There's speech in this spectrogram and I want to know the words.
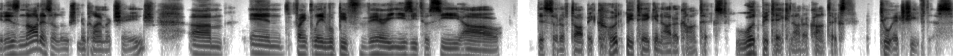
It is not a solution to climate change. Um, and frankly, it would be very easy to see how this sort of topic could be taken out of context, would be taken out of context to achieve this.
